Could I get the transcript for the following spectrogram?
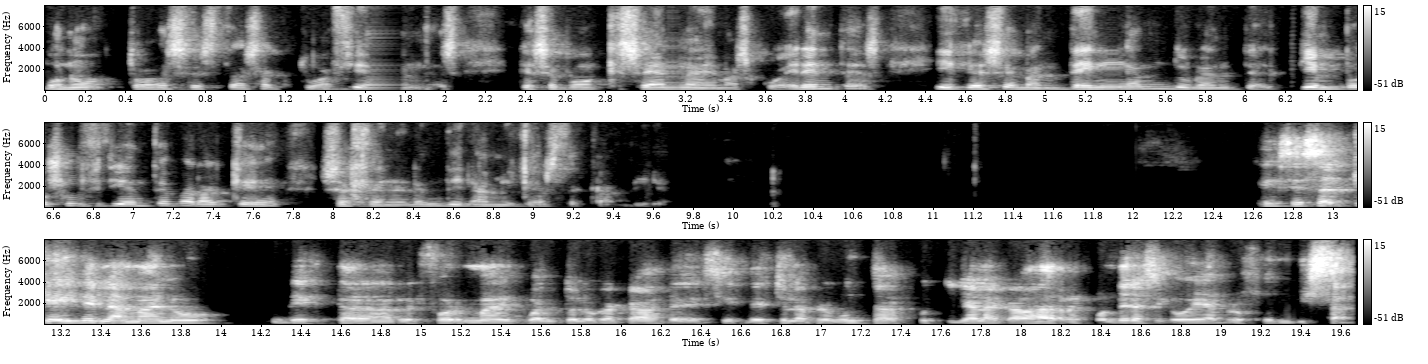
o no todas estas actuaciones, que, se que sean además coherentes y que se mantengan durante el tiempo suficiente para que se generen dinámicas de cambio. César, ¿qué hay de la mano de esta reforma en cuanto a lo que acabas de decir? De hecho, la pregunta ya la acabas de responder, así que voy a profundizar.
